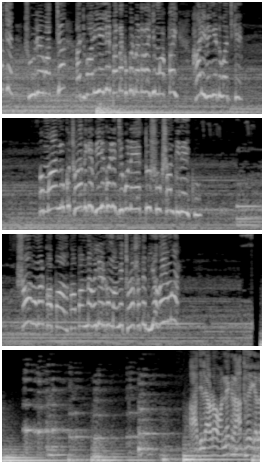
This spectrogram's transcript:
বাড়ি আজ বাড়ি বিয়ে আমার আজ লাউড়া অনেক রাত হয়ে গেল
